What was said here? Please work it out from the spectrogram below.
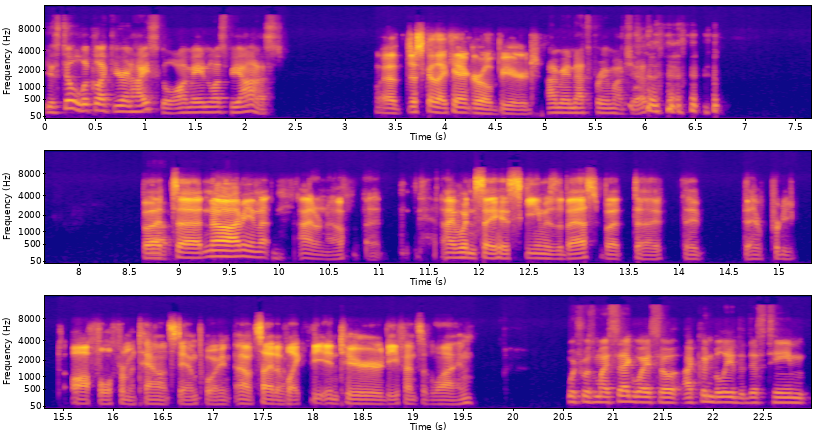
You still look like you're in high school. I mean, let's be honest. Well, just because I can't grow a beard. I mean, that's pretty much it. But uh, no, I mean, I don't know. Uh, I wouldn't say his scheme is the best, but uh, they they're pretty awful from a talent standpoint outside of like the interior defensive line. Which was my segue. So I couldn't believe that this team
